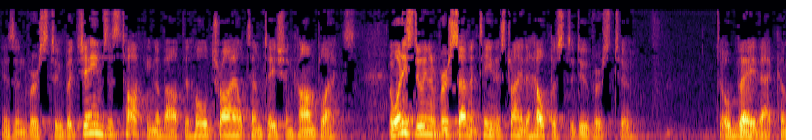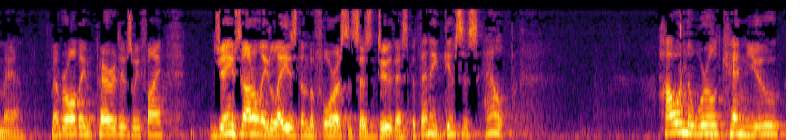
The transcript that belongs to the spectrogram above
is in verse 2. But James is talking about the whole trial temptation complex. And what he's doing in verse 17 is trying to help us to do verse 2, to obey that command. Remember all the imperatives we find? James not only lays them before us and says, do this, but then he gives us help how in the world can you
